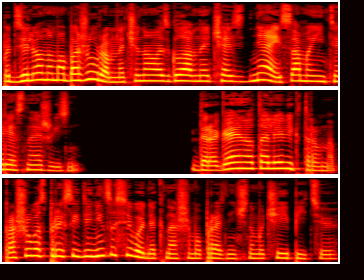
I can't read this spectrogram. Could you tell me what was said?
Под зеленым абажуром начиналась главная часть дня и самая интересная жизнь. «Дорогая Наталья Викторовна, прошу вас присоединиться сегодня к нашему праздничному чаепитию»,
